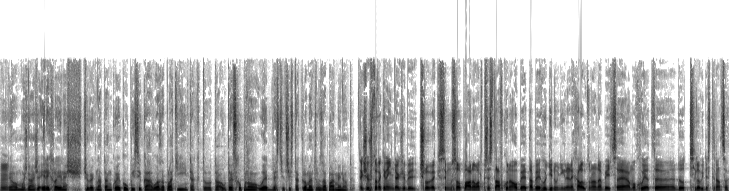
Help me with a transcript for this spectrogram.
Hmm. Jo, možná, že i rychleji, než člověk natankuje, koupí si kávu a zaplatí, tak to, to auto je schopno ujet 200-300 km za pár minut. Takže už to taky není tak, že by člověk si musel plánovat přestávku na oběd, aby hodinu nikde nechal auto na nabíjce a mohl jet eh, do cílové destinace.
